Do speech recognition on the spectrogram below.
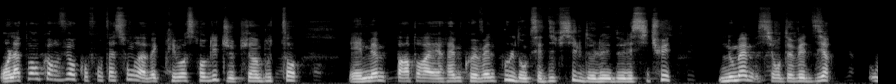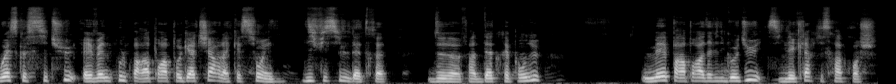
On l'a pas encore vu en confrontation avec Primoz Roglic depuis un bout de temps, et même par rapport à Remco Evenpool, donc c'est difficile de les, de les situer. Nous-mêmes, si on devait dire où est-ce que se situe Evenpool par rapport à Pogacar, la question est difficile d'être de, enfin, d'être répondue. Mais par rapport à David Godu, il est clair qu'il se rapproche.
